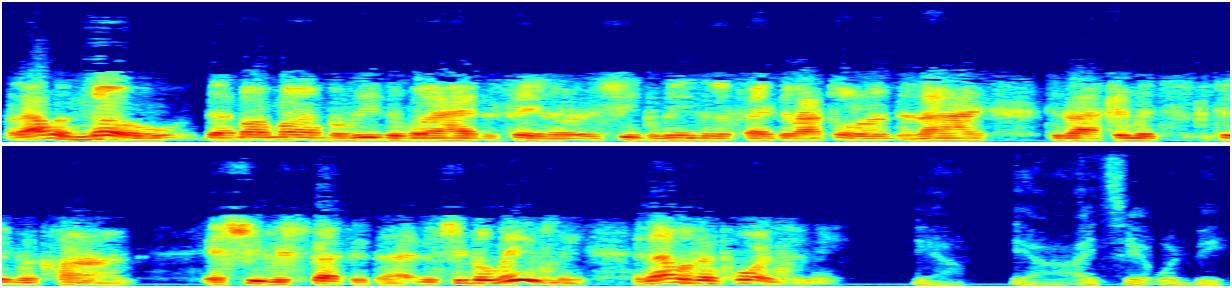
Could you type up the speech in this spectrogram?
but I would know that my mom believed in what I had to say to her, and she believed in the fact that I told her that I did not commit this particular crime, and she respected that, and she believed me, and that was important to me. Yeah, yeah, I'd say it would be.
